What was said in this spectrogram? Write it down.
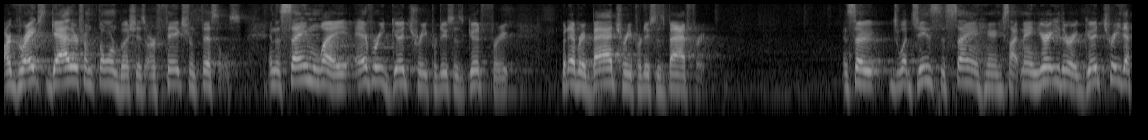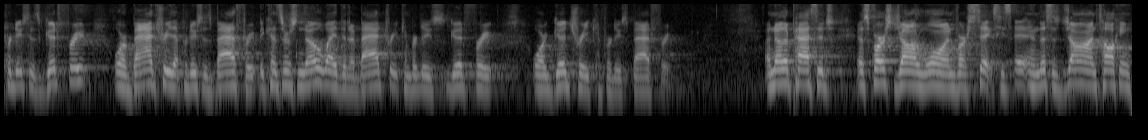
Are grapes gathered from thorn bushes or figs from thistles? In the same way, every good tree produces good fruit, but every bad tree produces bad fruit. And so, what Jesus is saying here, he's like, Man, you're either a good tree that produces good fruit or a bad tree that produces bad fruit because there's no way that a bad tree can produce good fruit or a good tree can produce bad fruit. Another passage is 1 John 1, verse 6. He's, and this is John talking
